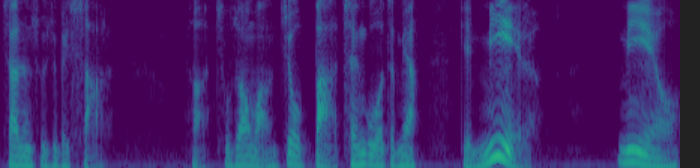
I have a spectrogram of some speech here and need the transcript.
夏征书就被杀了。啊，楚庄王就把陈国怎么样给灭了，灭哦，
